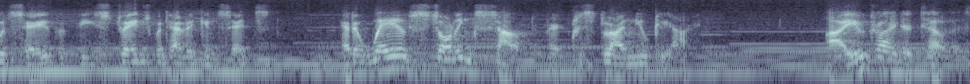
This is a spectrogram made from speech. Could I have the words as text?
Would say that these strange metallic insects had a way of storing sound in their crystalline nuclei. Are you trying to tell us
